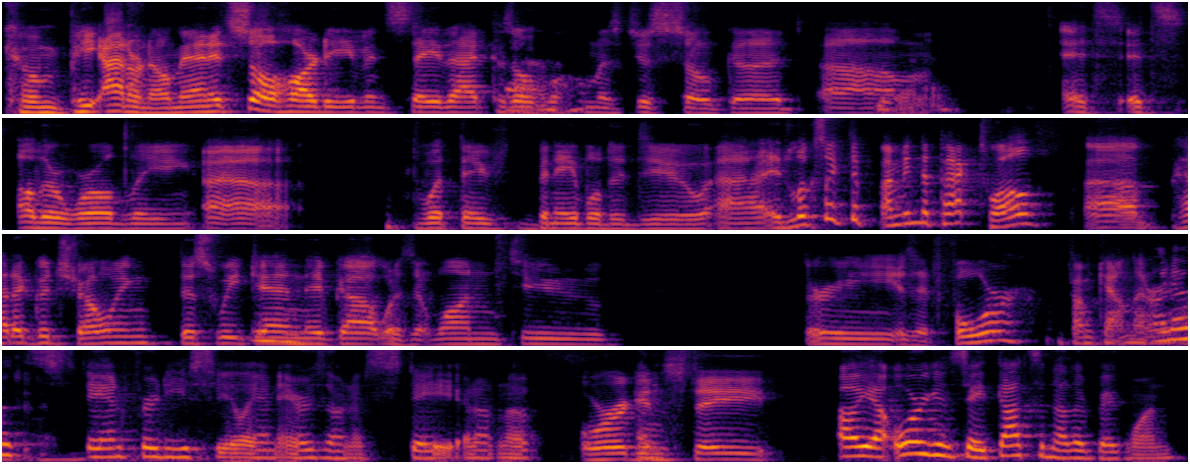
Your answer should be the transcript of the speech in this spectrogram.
compete. I don't know, man. It's so hard to even say that because Yeah. Oklahoma is just so good. Um. It's it's otherworldly uh, what they've been able to do. Uh, it looks like the I mean the Pac-12 uh, had a good showing this weekend. Mhm. They've got what is it one two three is it four if I'm counting that right. I know it's. Stanford, UCLA, and Arizona State. I don't know if Oregon and- State. Oh yeah, Oregon State. That's another big one.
